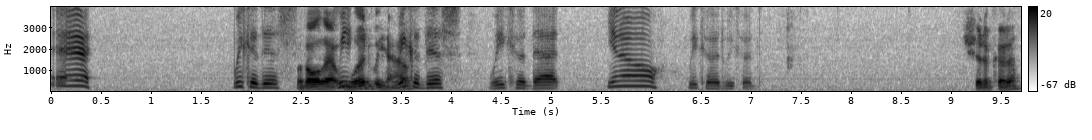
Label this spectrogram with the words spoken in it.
eh. We could this. With all that We- wood we have, We could this. We could that. You know, we could. We could. shoulda, coulda.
